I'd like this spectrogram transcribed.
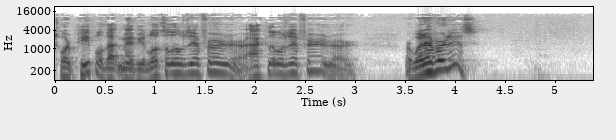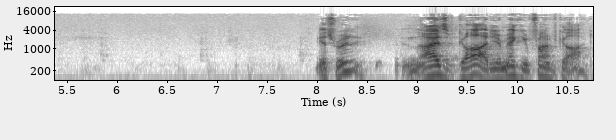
toward people that maybe look a little different or act a little different or, or whatever it is. It's really, in the eyes of God, you're making fun of God.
